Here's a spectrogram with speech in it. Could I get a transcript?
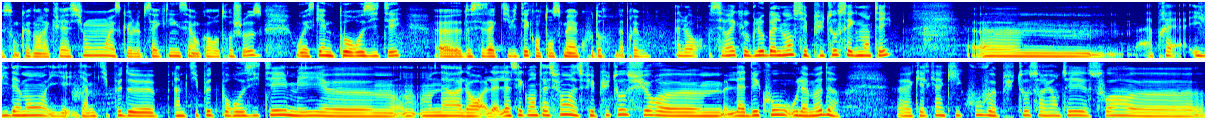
sont que dans la création? Est-ce que le cycling c'est encore autre chose? Ou est-ce qu'il y a une porosité de ces activités quand on se met à coudre, d'après vous? Alors, c'est vrai que globalement, c'est plutôt segmenté. après, évidemment, il y, a un petit peu de, un petit peu de porosité, mais on, a alors la, segmentation, elle se fait plutôt sur la déco ou la mode. Euh, quelqu'un qui couvre va plutôt s'orienter soit, euh,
